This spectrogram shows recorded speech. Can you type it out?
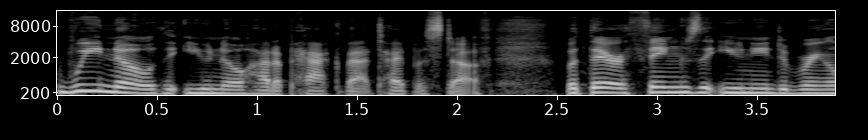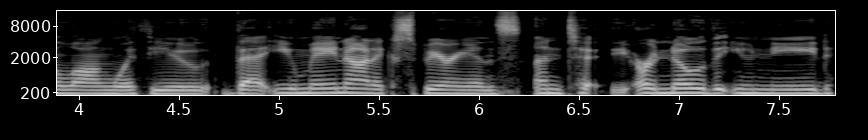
We know that you know how to pack that type of stuff, but there are things that you need to bring along with you that you may not experience until or know that you need.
